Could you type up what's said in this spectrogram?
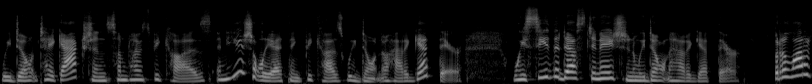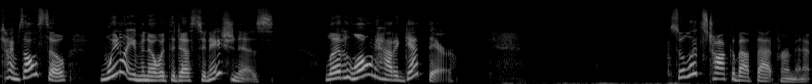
We don't take action sometimes because, and usually I think because we don't know how to get there. We see the destination, we don't know how to get there. But a lot of times also, we don't even know what the destination is, let alone how to get there. So let's talk about that for a minute.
